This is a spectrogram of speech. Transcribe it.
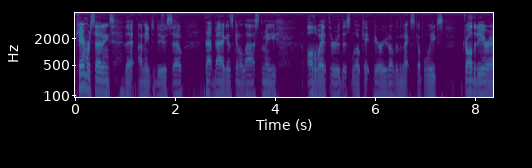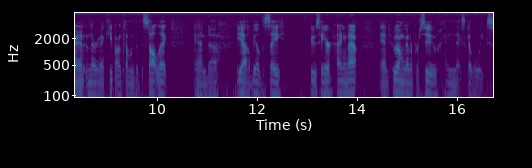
camera settings that I need to do. So that bag is gonna last me all the way through this locate period over the next couple weeks. Draw the deer in and they're gonna keep on coming to the salt lick. And uh, yeah, I'll be able to see who's here hanging out and who I'm gonna pursue in the next couple weeks.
